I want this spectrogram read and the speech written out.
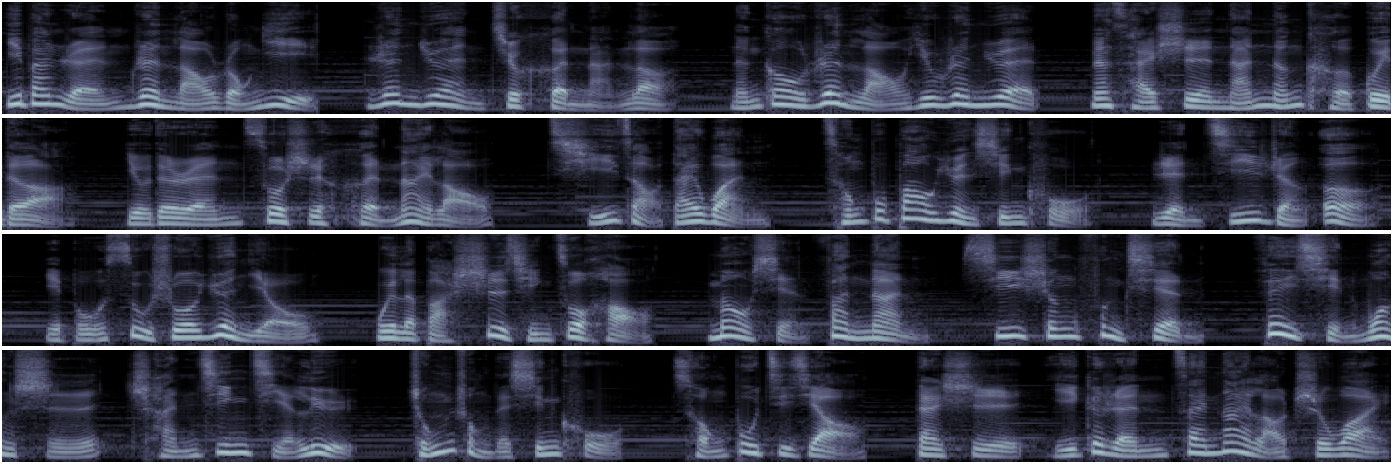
一般人任劳容易，任怨就很难了。能够任劳又任怨，那才是难能可贵的啊！有的人做事很耐劳，起早呆晚，从不抱怨辛苦，忍饥忍饿，也不诉说怨尤。为了把事情做好，冒险犯难，牺牲奉献，废寝忘食，殫精竭虑，种种的辛苦。从不计较，但是一个人在耐劳之外，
